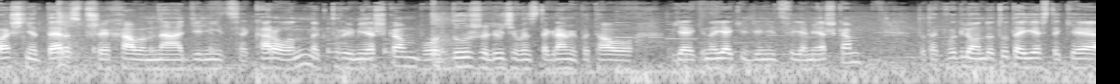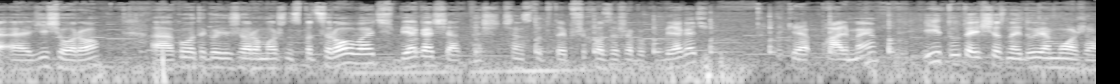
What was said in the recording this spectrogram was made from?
Właśnie teraz przyjechałem na dzielnicę Karon, na której mieszkam, bo dużo ludzi w Instagramie pytało, jak, na jakiej dzielnicy ja mieszkam. To tak wygląda. Tutaj jest takie e, jezioro. E, koło tego jeziora można spacerować, biegać. Ja też często tutaj przychodzę, żeby pobiegać. Takie palmy. I tutaj się znajduje morze.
